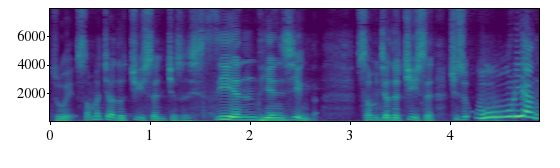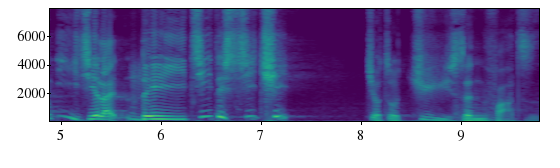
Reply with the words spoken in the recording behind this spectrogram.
诸位，什么叫做具身？就是先天性的。什么叫做具身？就是无量亿劫来累积的习气，叫做具身法执，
